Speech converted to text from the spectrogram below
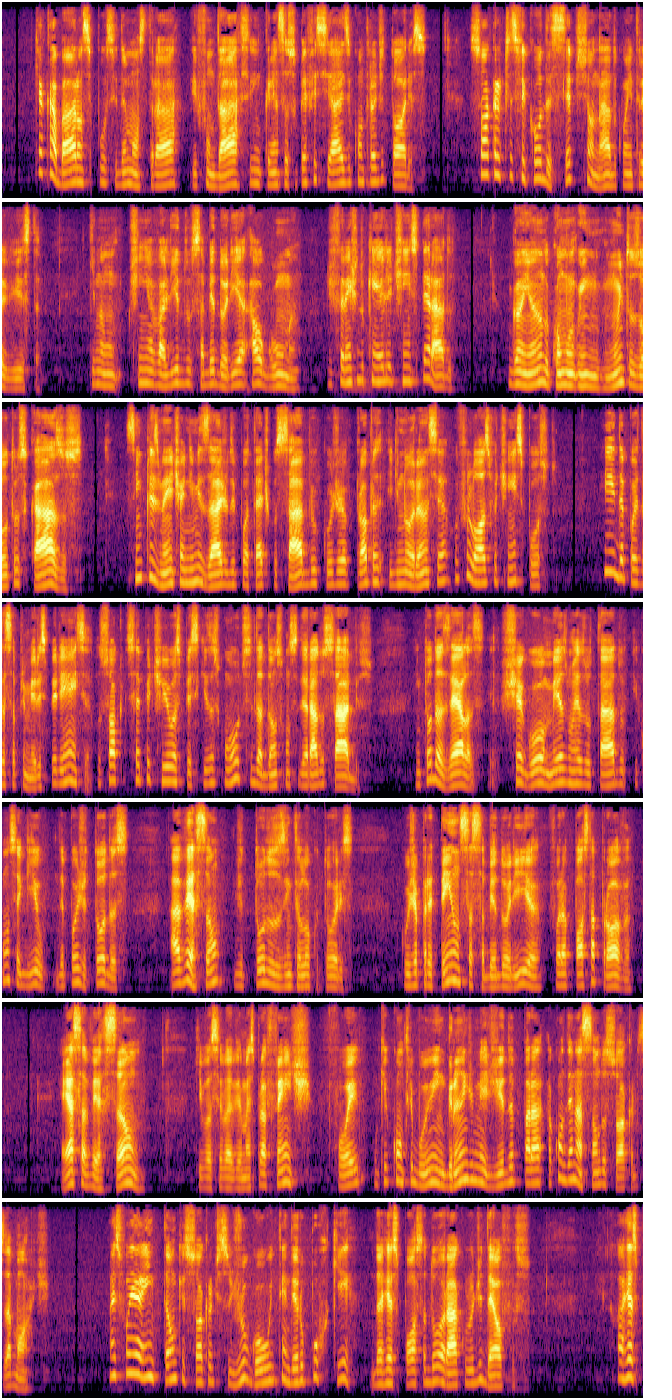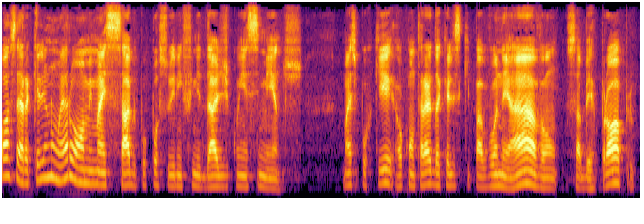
que acabaram-se por se demonstrar e fundar-se em crenças superficiais e contraditórias. Sócrates ficou decepcionado com a entrevista, que não tinha valido sabedoria alguma, diferente do que ele tinha esperado ganhando, como em muitos outros casos, simplesmente a inimizade do hipotético sábio cuja própria ignorância o filósofo tinha exposto. E depois dessa primeira experiência, o Sócrates repetiu as pesquisas com outros cidadãos considerados sábios. Em todas elas, chegou ao mesmo resultado e conseguiu, depois de todas, a aversão de todos os interlocutores, cuja pretensa sabedoria fora posta à prova. Essa versão, que você vai ver mais para frente, foi o que contribuiu em grande medida para a condenação do Sócrates à morte. Mas foi aí então que Sócrates julgou entender o porquê da resposta do oráculo de Delfos. A resposta era que ele não era o homem mais sábio por possuir infinidade de conhecimentos, mas porque, ao contrário daqueles que pavoneavam o saber próprio,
